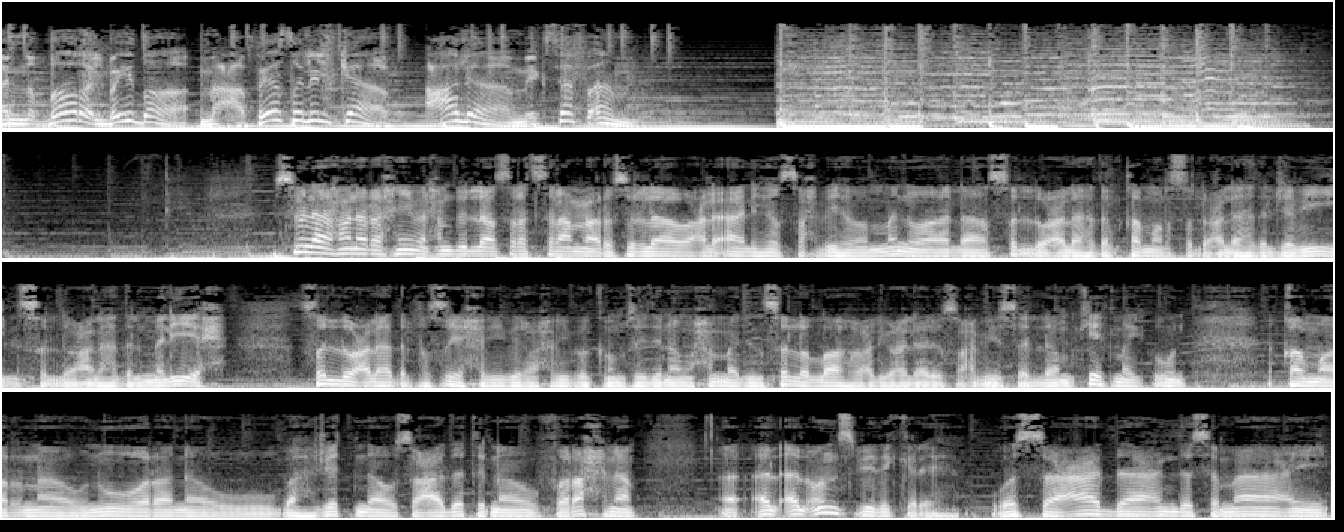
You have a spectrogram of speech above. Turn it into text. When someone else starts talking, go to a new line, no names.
النظارة البيضاء مع فيصل الكاف على مكسف أم.
بسم الله الرحمن الرحيم. الحمد لله والصلاة والسلام على رسول الله وعلى آله وصحبه ومن والاه. صلوا على هذا القمر صلوا على هذا الجميل صلوا على هذا المليح. صلوا على هذا الفصيح حبيبنا وحبيبكم سيدنا محمد صلى الله عليه وعلى آله وصحبه وسلم. كيف ما يكون قمرنا ونورنا وبهجتنا وسعادتنا وفرحنا الأنس بذكره والسعادة عند سماع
